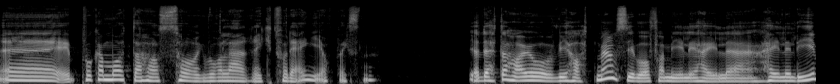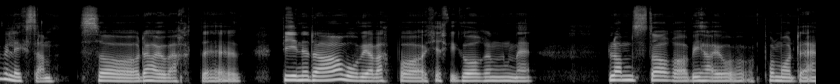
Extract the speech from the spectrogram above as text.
Eh, på hvilken måte har sorg vært lærerikt for deg i oppveksten? Ja, dette har jo vi hatt med oss i vår familie hele, hele livet, liksom. Så det har jo vært eh, fine dager hvor vi har vært på kirkegården med blomster, og vi har jo på en måte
